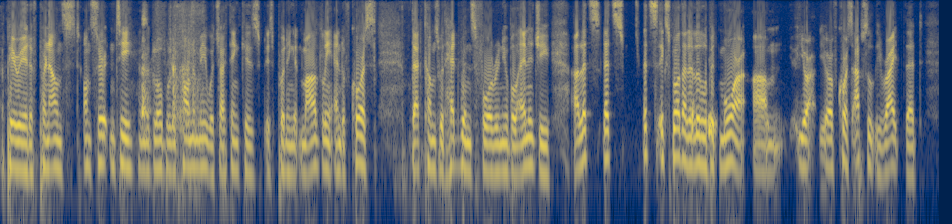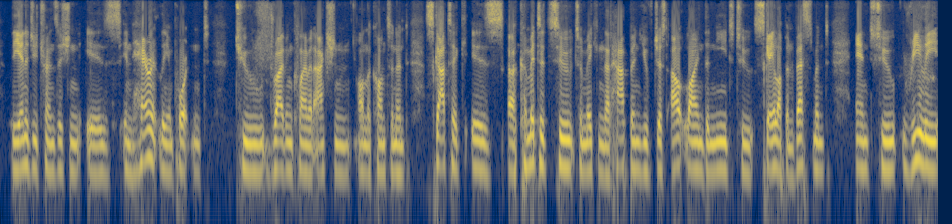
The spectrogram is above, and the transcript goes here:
a period of pronounced uncertainty in the global economy, which I think is is putting it mildly. And of course, that comes with headwinds for renewable energy. Uh, let's let's let's explore that a little bit more. Um, you're you're of course absolutely right that the energy transition is inherently important to driving climate action on the continent. Scatec is uh, committed to to making that happen. You've just outlined the need to scale up investment and to really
